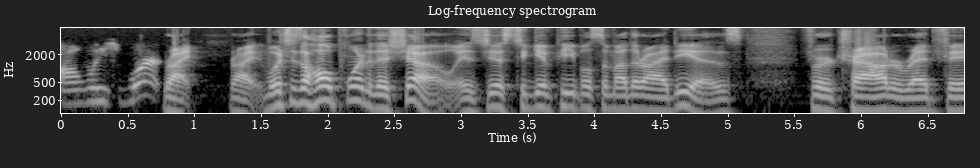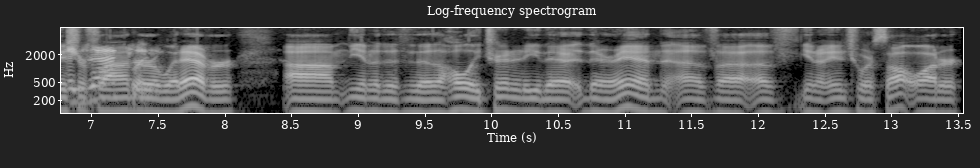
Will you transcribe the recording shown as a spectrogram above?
always work. right, right. Which is the whole point of this show is just to give people some other ideas for trout or redfish or flounder or whatever. Um, you know, the, the the holy trinity there therein of uh, of you know inshore saltwater.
